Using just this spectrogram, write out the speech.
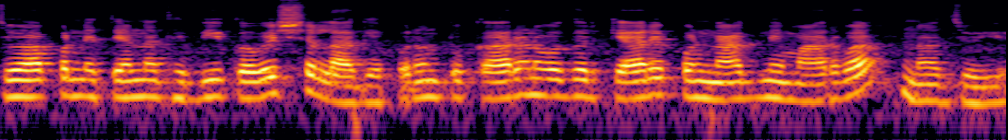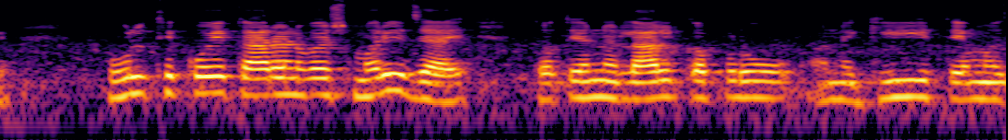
જો આપણને તેનાથી બીક અવશ્ય લાગે, પરંતુ કારણ વગર ક્યારે પણ નાગને મારવા ન જોઈએ. ભૂલથી કોઈ કારણવશ મરી જાય, તો તેને લાલ કપડું અને ઘી તેમજ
